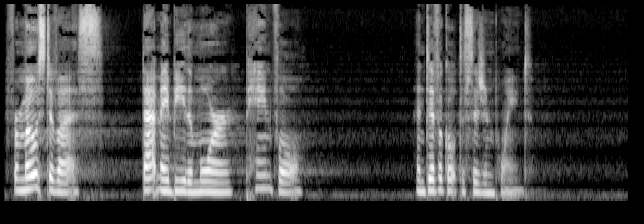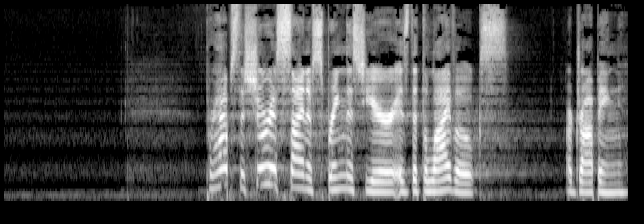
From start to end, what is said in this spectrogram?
For most of us, that may be the more painful and difficult decision point. Perhaps the surest sign of spring this year is that the live oaks are dropping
